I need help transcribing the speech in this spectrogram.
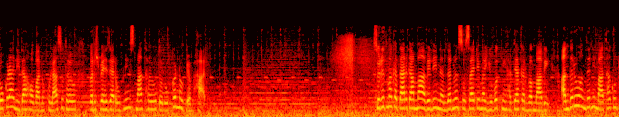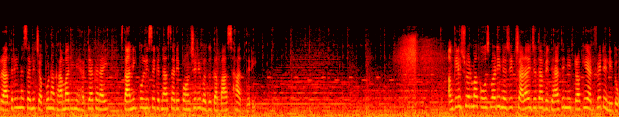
રોકડા લીધા હોવાનો ખુલાસો થયો. વર્ષ બે હજાર ઓગણીસમાં થયો હતો રોકડનો વ્યવહાર. સુરતમાં કતારગામમાં આવેલી નંદનવન સોસાયટીમાં યુવકની હત્યા કરવામાં આવી. અંદરો અંદરની માથાકૂટ રાત્રિના સમયે ચપ્પુના ઘા મારીને હત્યા કરાઈ. સ્થાનિક પોલીસે ઘટનાસ્થળે પહોંચીને વધુ તપાસ હાથ ધરી. અંકલેશ્વરમાં કોસમડી નજીક શાળાએ જતા વિદ્યાર્થીની ટ્રકે અડફેટે લીધો.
